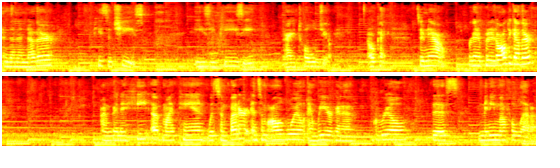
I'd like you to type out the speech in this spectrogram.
And then another piece of cheese. Easy peasy, I told you. Okay, so now we're gonna put it all together. I'm gonna heat up my pan with some butter and some olive oil and we are gonna grill this mini muffaletta.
